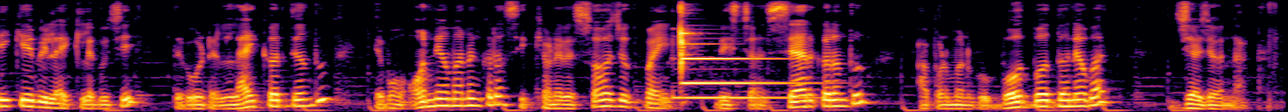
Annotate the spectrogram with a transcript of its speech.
ଟିକିଏ ବି ଲାଇକ୍ ଲାଗୁଛି ତେବେ ଗୋଟେ ଲାଇକ୍ କରିଦିଅନ୍ତୁ ଏବଂ ଅନ୍ୟମାନଙ୍କର ଶିକ୍ଷଣରେ ସହଯୋଗ ପାଇଁ ନିଶ୍ଚୟ ସେୟାର କରନ୍ତୁ ଆପଣମାନଙ୍କୁ ବହୁତ ବହୁତ ଧନ୍ୟବାଦ ଜୟ ଜଗନ୍ନାଥ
